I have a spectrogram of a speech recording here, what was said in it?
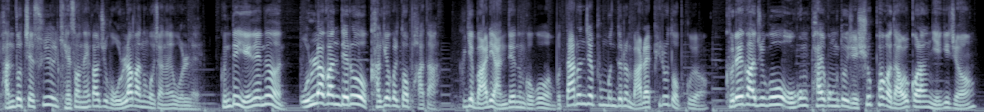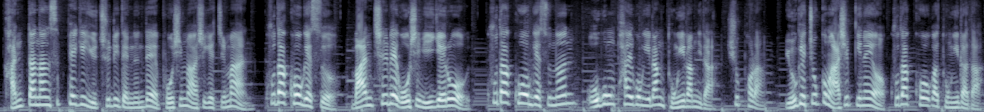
반도체 수율 개선해가지고 올라가는 거잖아요 원래. 근데 얘네는 올라간 대로 가격을 더 받아. 그게 말이 안 되는 거고 뭐 다른 제품분들은 말할 필요도 없고요. 그래가지고 5080도 이제 슈퍼가 나올 거라는 얘기죠. 간단한 스펙이 유출이 됐는데 보시면 아시겠지만 쿠다코어 개수 1752개로 쿠다코어 개수는 5080이랑 동일합니다. 슈퍼랑. 요게 조금 아쉽긴 해요. 쿠다코어가 동일하다.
